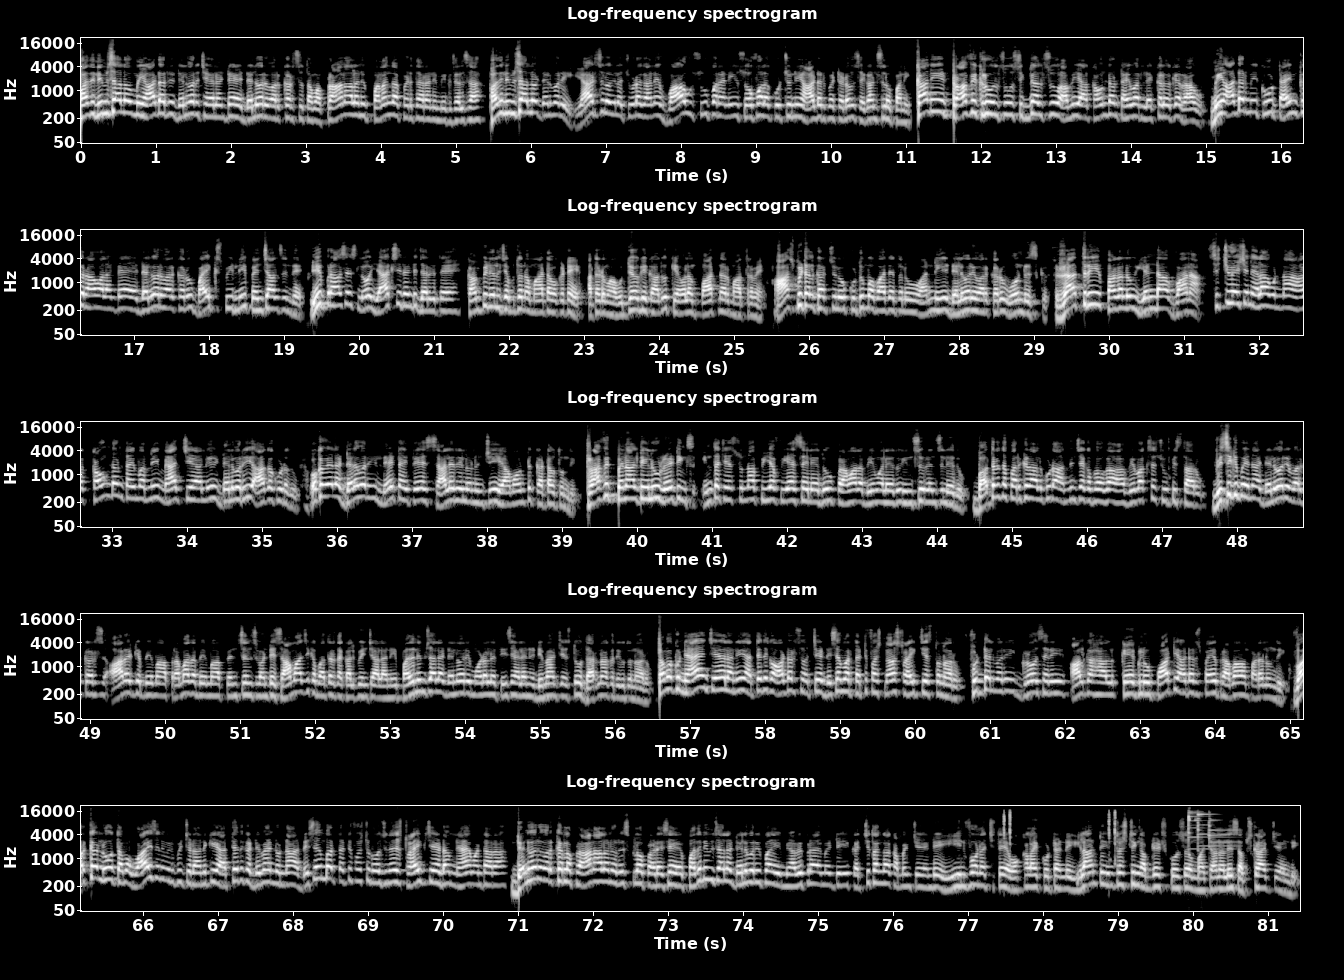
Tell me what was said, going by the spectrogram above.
పది నిమిషాలు మీ ఆర్డర్ని డెలివరీ చేయాలంటే డెలివరీ వర్కర్స్ తమ ప్రాణాలని పణంగా పెడతారని మీకు తెలుసా? పది నిమిషాల్లో డెలివరీ. యాడ్స్లో ఇలా చూడగానే వావ్ సూపర్ అని సోఫాలో కూర్చుని ఆర్డర్ పెట్టడం సెకండ్స్లో పని. కానీ ట్రాఫిక్ రూల్స్ సిగ్నల్స్ అవి ఆ కౌంట్ డౌన్ టైమర్ లెక్కలోకే రావు. మీ ఆర్డర్ మీకు టైం కి రావాలంటే డెలివరీ వర్కర్ బైక్ స్పీడ్ని పెంచాల్సిందే. ఈ ప్రాసెస్లో యాక్సిడెంట్ జరిగితే కంపెనీలు చెబుతున్న మాట ఒకటే. అతడు మా ఉద్యోగి కాదు కేవలం పార్ట్నర్ మాత్రమే. హాస్పిటల్ ఖర్చులు కుటుంబ బాధ్యతలు అన్ని డెలివరీ వర్కర్ ఓన్ రిస్క్. రాత్రి పగలు ఎండ వాన. సిచ్యువేషన్ ఎలా ఉన్నా కౌంట్ డౌన్ టైమర్ని మ్యాచ్ చేయాలి డెలివరీ ఆగకూడదు. ఒకవేళ డెలివరీ లేట్ అయితే శాలరీలో నుంచి అమౌంట్ కట్ అవుతుంది. ట్రాఫిక్ పెనాల్టీలు రేటింగ్స్ ఇంత చేస్తున్నా పిఎఫ్ ఈఎస్ఐ లేదు ప్రమాద బీమా లేదు ఇన్సూరెన్స్ లేదు. భద్రత పరికరాలు కూడా అందించకపోగా వివక్ష చూపిస్తారు. విసిగిపోయిన డెలివరీ వర్కర్స్ ఆరోగ్య బీమా ప్రమాద బీమా పెన్షన్స్ వంటి సామాజిక భద్రత కల్పించాలని పది నిమిషాల డెలివరీ మోడల్ని తీసేయాలని డిమాండ్ చేస్తూ ధర్నాకు దిగుతున్నారు. తమకు న్యాయం చేయాలని అత్యధిక ఆర్డర్స్ వచ్చే డిసెంబర్ థర్టీ ఫస్ట్ స్ట్రైక్ చేస్తున్నారు. ఫుడ్ డెలివరీ గ్రోసరీ ఆల్కహాల్ కేకులు పార్టీ ఆర్డర్స్ పై ప్రభావం పడనుంది. వర్కర్లు తమ వాయిస్ని వినిపించడానికి అత్యధిక డిమాండ్ ఉన్న డిసెంబర్ థర్టీ ఫస్ట్ రోజునే స్ట్రైక్ చేయడం న్యాయం అంటారా డెలివరీ వర్కర్ల ప్రాణాలను రిస్క్లో పడేసే పది నిమిషాల డెలివరీపై మీ అభిప్రాయం ఏంటి? ఖచ్చితంగా కమెంట్ చేయండి. ఈ ఇన్ఫో నచ్చితే ఒక్క లైక్ కొట్టండి. ఇలాంటి ఇంట్రెస్టింగ్ అప్డేట్స్ కోసం మా ఛానల్ని సబ్స్క్రైబ్ చేయండి.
